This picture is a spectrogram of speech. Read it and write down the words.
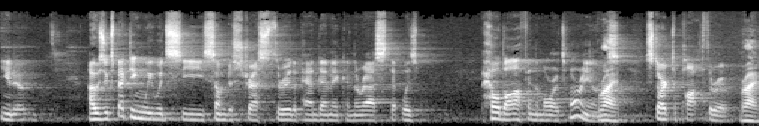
you know, I was expecting we would see some distress through the pandemic and the rest that was held off in the moratoriums. Right. Start to pop through. Right.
